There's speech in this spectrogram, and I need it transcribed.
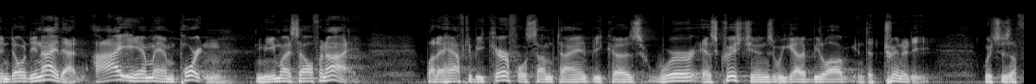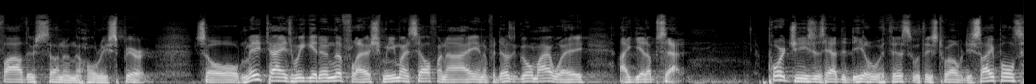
and don't deny that. I am important, me, myself, and I. But I have to be careful sometimes because we're as Christians, we got to belong in the Trinity, which is a Father, Son, and the Holy Spirit. So many times we get in the flesh, me, myself, and I, and if it doesn't go my way, I get upset. Poor Jesus had to deal with this with his 12 disciples.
